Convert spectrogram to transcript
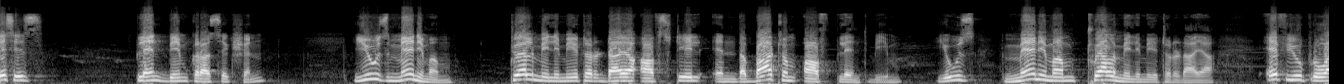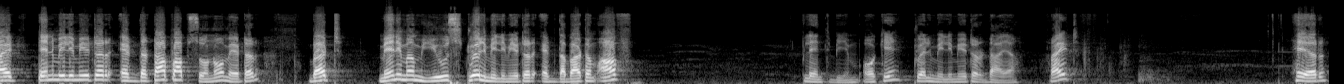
this is plinth beam cross section. Use minimum 12 millimeter dia of steel in the bottom of plinth beam. Use minimum 12 millimeter dia. If you provide 10 millimeter at the top of so no matter, but minimum use 12 millimeter at the bottom of plinth beam. Okay, 12 millimeter dia, right? Here.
